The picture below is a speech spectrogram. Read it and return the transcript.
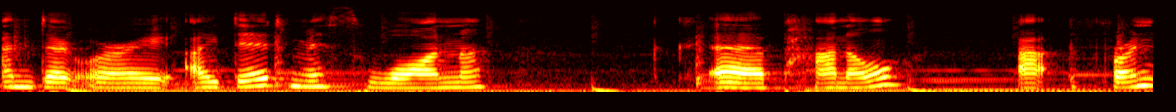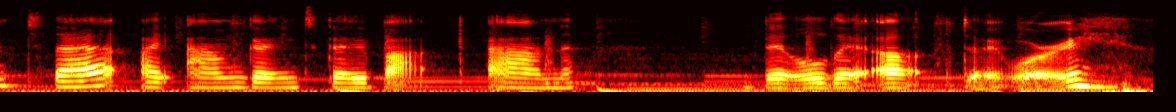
And don't worry I did miss one uh, panel at the front there. I am going to go back and build it up don't worry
